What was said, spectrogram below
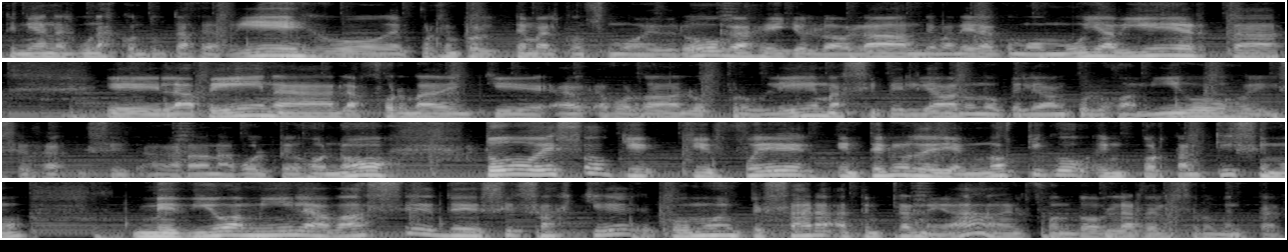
tenían algunas conductas de riesgo, de, por ejemplo, el tema del consumo de drogas, ellos lo hablaban de manera como muy abierta, eh, la pena, la forma en que abordaban los problemas, si peleaban o no peleaban con los amigos y se, agarraban a golpes o no. Todo eso que, que, fue en términos de diagnóstico importantísimo, me dio a mí la base de decir, ¿sabes qué? Podemos empezar a, temprana edad, en el fondo, a hablar de la salud mental.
